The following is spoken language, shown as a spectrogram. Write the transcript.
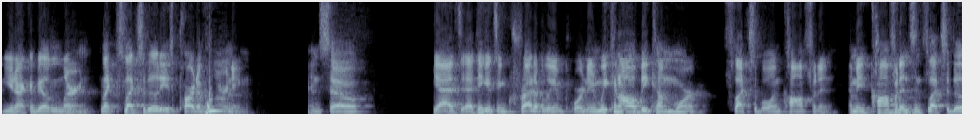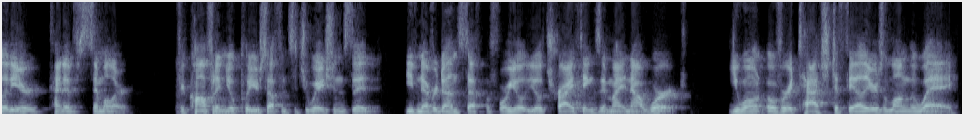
you're not going to be able to learn. Like flexibility is part of learning. And so, yeah, I think it's incredibly important. And we can all become more flexible and confident. I mean, confidence and flexibility are kind of similar. If you're confident, you'll put yourself in situations that you've never done stuff before. You'll you'll try things that might not work. You won't over attach to failures along the way.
